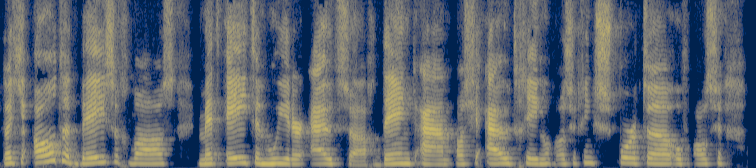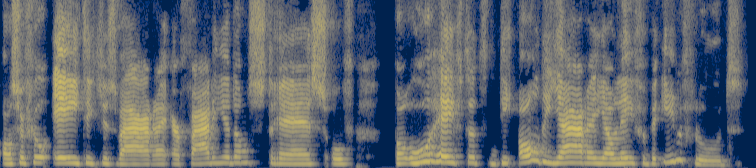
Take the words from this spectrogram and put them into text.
dat je altijd bezig was met eten en hoe je eruit zag? Denk aan als je uitging of als je ging sporten of als er veel etentjes waren, ervaarde je dan stress? Of hoe heeft het die, al die jaren jouw leven beïnvloed?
